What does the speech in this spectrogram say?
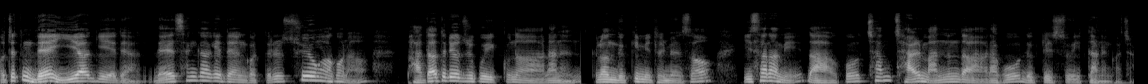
어쨌든 내 이야기에 대한 내 생각에 대한 것들을 수용하거나 받아들여 주고 있구나 라는 그런 느낌이 들면서 이 사람이 나하고 참 잘 맞는다 라고 느낄 수 있다는 거죠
